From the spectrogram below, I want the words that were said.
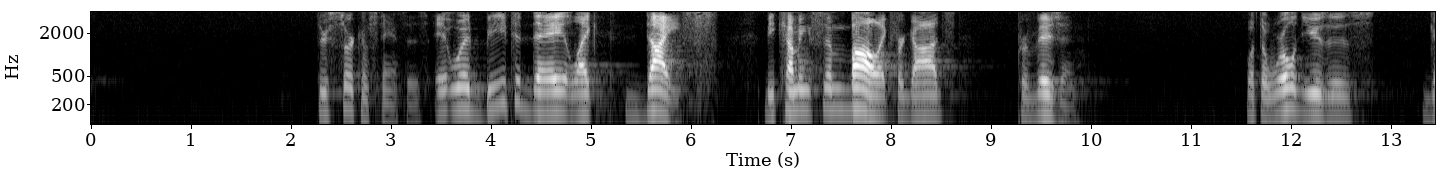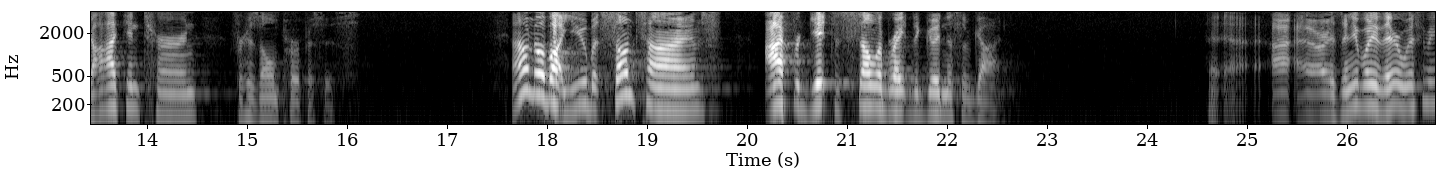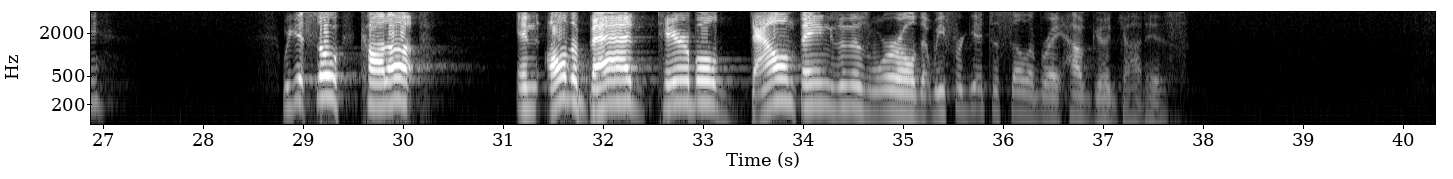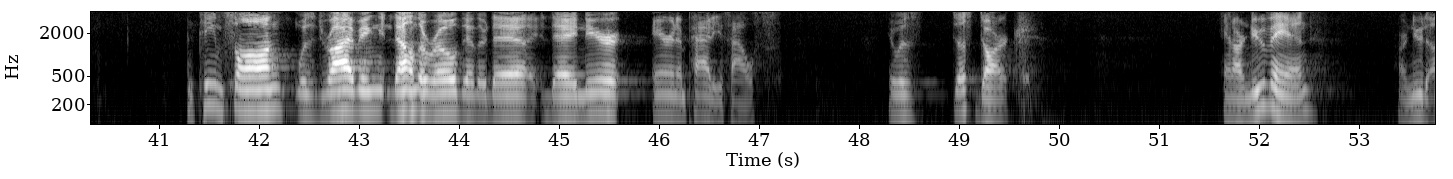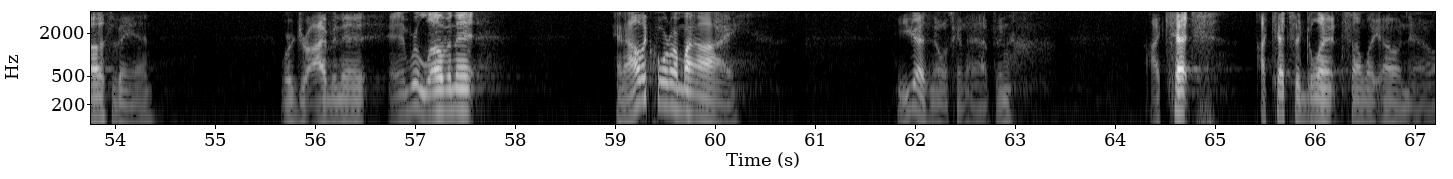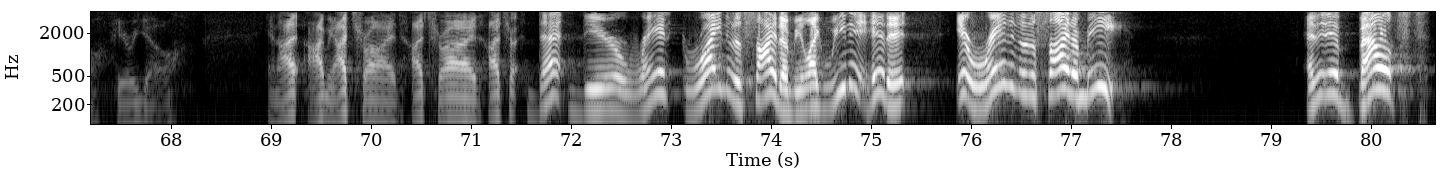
through circumstances. It would be today like dice becoming symbolic for God's provision. What the world uses, God can turn for his own purposes. I don't know about you, but sometimes I forget to celebrate the goodness of God. Uh, I, I, is anybody there with me? We get so caught up in all the bad, terrible, down things in this world that we forget to celebrate how good God is. Team Song was driving down the road the other day, day near Aaron and Patty's house. It was just dark. And our new van, our new to us van, we're driving it and we're loving it. And out of the corner of my eye, you guys know what's going to happen. I catch, I catch a glimpse. I'm like, oh no, here we go. And I, I mean, I tried, I tried, I tried. That deer ran right into the side of me. Like we didn't hit it, it ran into the side of me. And then it bounced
